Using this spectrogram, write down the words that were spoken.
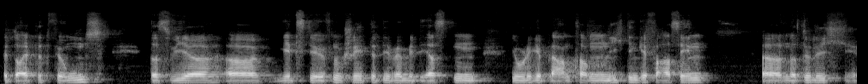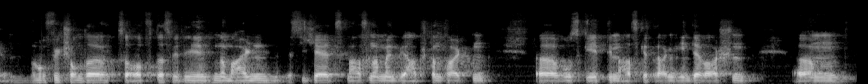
Bedeutet für uns, dass wir äh, jetzt die Öffnungsschritte, die wir mit 1. Juli geplant haben, nicht in Gefahr sehen. Äh, natürlich äh, rufe ich schon dazu auf, dass wir die normalen Sicherheitsmaßnahmen wie Abstand halten, äh, wo es geht, die Maske tragen, Hände waschen, ähm,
